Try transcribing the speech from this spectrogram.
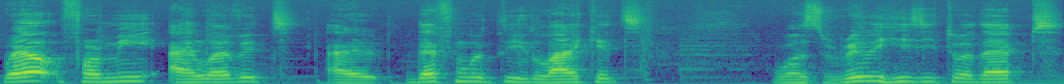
Well, for me, I love it. I definitely like it. Was really easy to adapt.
